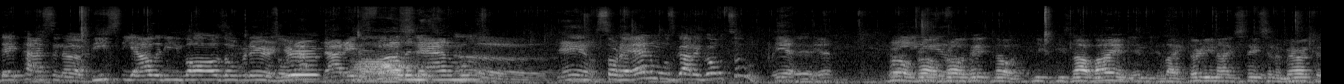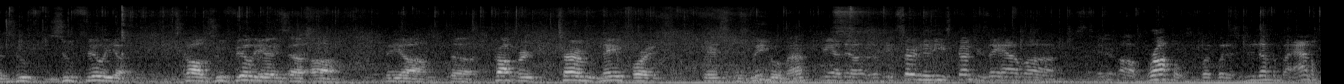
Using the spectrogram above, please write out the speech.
They passing uh, bestiality laws over there in So Europe. now, now they just following the animals. Damn. So the animals gotta go too. Yeah, yeah. Bro, bro, bro, they, no, he, he's not lying. In, in like 39 states in America, zoo, zoophilia. It's called zoophilia. Is uh, uh, the uh, the proper term name for it is, is legal, man. Yeah, the, in certain of these countries, they have uh, uh, brothels, but, but it's nothing but animals.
